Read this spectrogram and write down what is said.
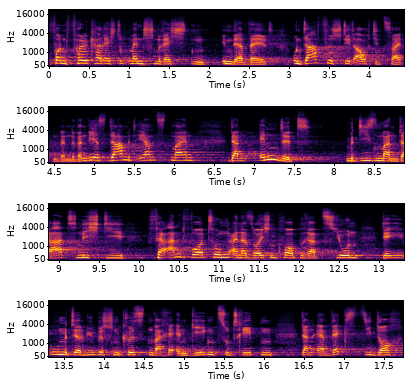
von Völkerrecht und Menschenrechten in der Welt, und dafür steht auch die Zeitenwende, wenn wir es damit ernst meinen, dann endet mit diesem Mandat nicht die Verantwortung einer solchen Kooperation der EU mit der libyschen Küstenwache entgegenzutreten, dann erwächst sie doch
